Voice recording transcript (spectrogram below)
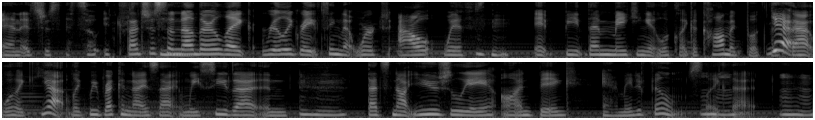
And it's just, it's so interesting. That's just another like really great thing that worked out with Mhm. It be them making it look like a comic book. Like Yeah. That like yeah, like we recognize that and we see that and Mm-hmm. that's not usually on big animated films like Mhm. that. Mm-hmm.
